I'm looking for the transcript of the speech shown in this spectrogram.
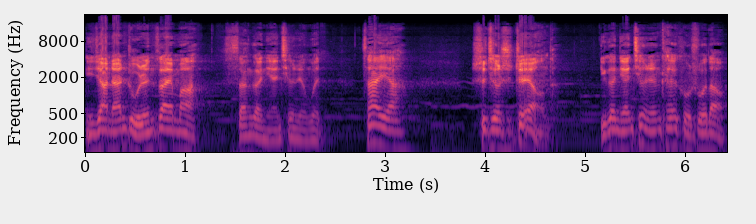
你家男主人在吗？”三个年轻人问。“在呀。”事情是这样的，一个年轻人开口说道：“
